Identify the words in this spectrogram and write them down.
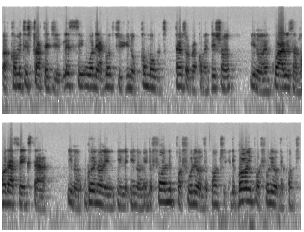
uh, committee strategy. Let's see what they are going to you know come up with in terms of recommendation, you know, inquiries and other things that you know going on in, in you know in the funding portfolio of the country, in the borrowing portfolio of the country.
